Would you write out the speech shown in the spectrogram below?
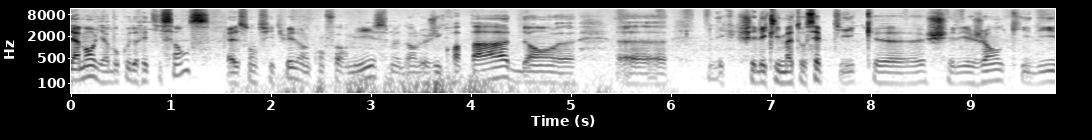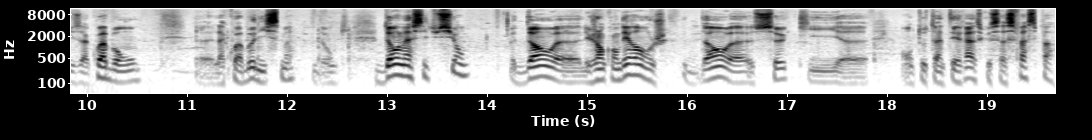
Évidemment, il y a beaucoup de réticences. Elles sont situées dans le conformisme, dans le j'y crois pas, dans, euh, euh, chez les climato-sceptiques, euh, chez les gens qui disent à quoi bon, l'aquabonisme. Donc, dans l'institution, dans les gens qu'on dérange, dans ceux qui ont tout intérêt à ce que ça ne se fasse pas.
